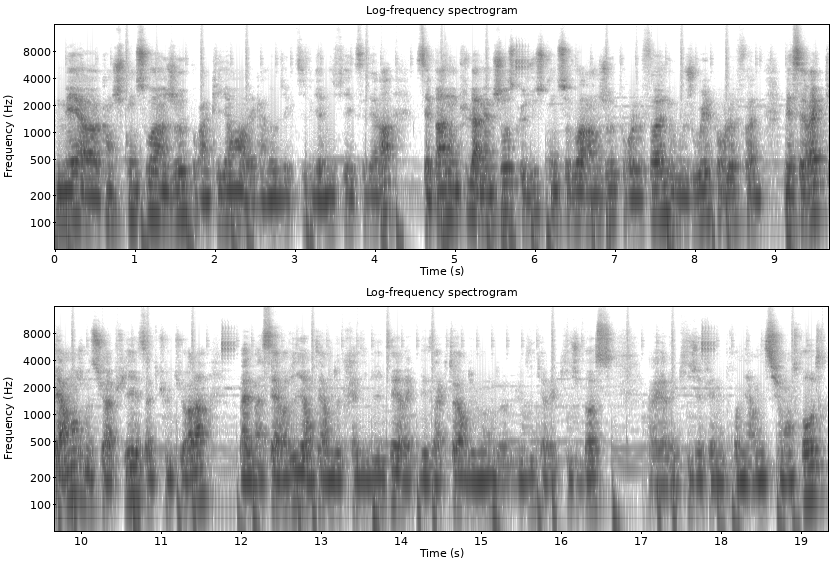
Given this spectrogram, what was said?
mais euh, quand je conçois un jeu pour un client avec un objectif gamifié, etc., c'est pas non plus la même chose que juste concevoir un jeu pour le fun ou jouer pour le fun. Mais c'est vrai que clairement, je me suis appuyé et cette culture-là, bah, elle m'a servi en termes de crédibilité avec des acteurs du monde ludique avec qui je bosse et avec qui j'ai fait mes premières missions, entre autres.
